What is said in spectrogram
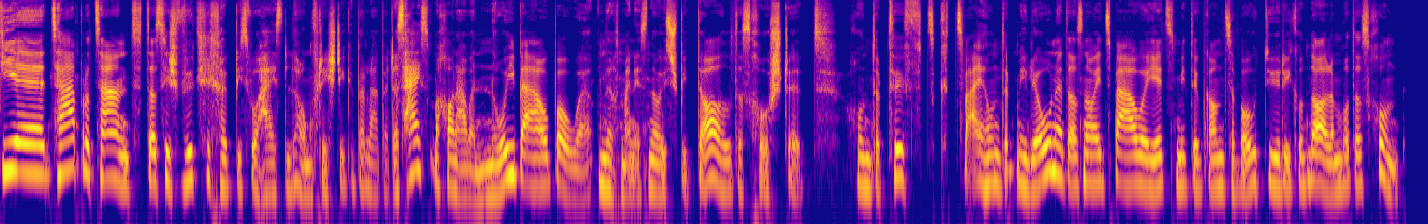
Die 10 Prozent, das ist wirklich etwas, was heißt langfristig überleben. Das heißt, man kann auch einen Neubau bauen. Und ich meine, ein neues Spital, das kostet 150, 200 Millionen, das neu zu bauen, jetzt mit der ganzen Bauteuerung und allem, wo das kommt.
